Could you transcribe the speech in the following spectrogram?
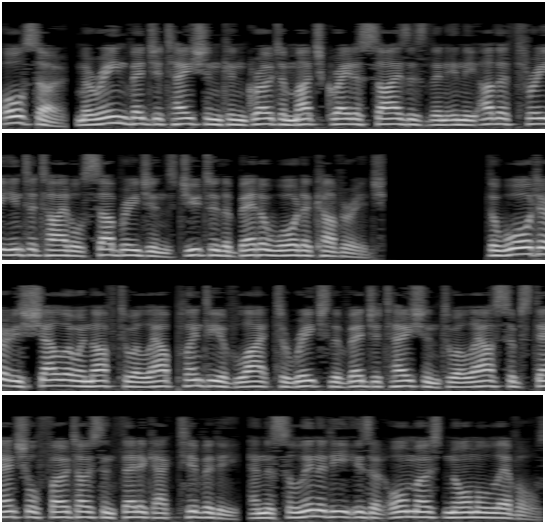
Also, marine vegetation can grow to much greater sizes than in the other three intertidal subregions due to the better water coverage. The water is shallow enough to allow plenty of light to reach the vegetation to allow substantial photosynthetic activity, and the salinity is at almost normal levels.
